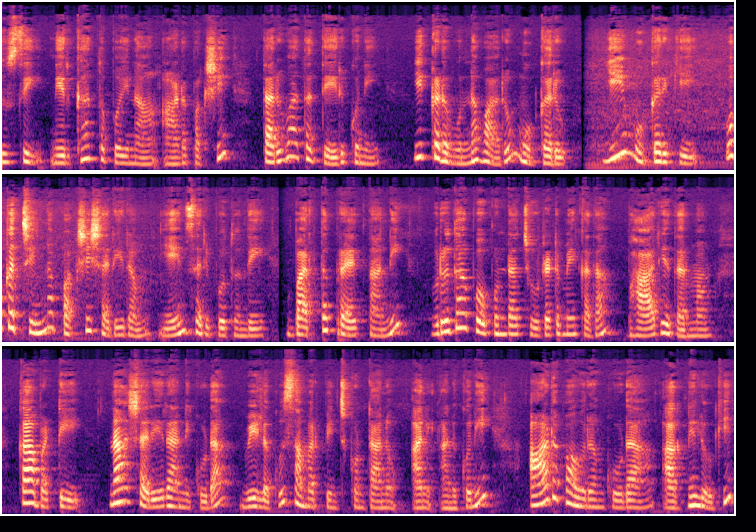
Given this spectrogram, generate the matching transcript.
చూసి నిర్ఘాంతపోయిన ఆడపక్షి తరువాత తేరుకుని ఇక్కడ ఉన్నవారు ముగ్గురు. ఈ ముగ్గురికి ఒక చిన్న పక్షి శరీరం ఏం సరిపోతుంది? భర్త ప్రయత్నాన్ని వృధా పోకుండా చూడటమే కదా భార్య ధర్మం. కాబట్టి నా శరీరాన్ని కూడా వీళ్ళకు సమర్పించుకుంటాను అని అనుకుని ఆడపావురం కూడా అగ్నిలోకి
